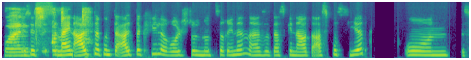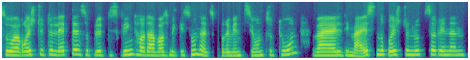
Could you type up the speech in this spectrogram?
Und, das ist und, mein Alltag und der Alltag vieler Rollstuhlnutzerinnen, also dass genau das passiert. Und so eine Rollstuhltoilette, so blöd das klingt, hat auch was mit Gesundheitsprävention zu tun, weil die meisten Rollstuhlnutzerinnen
